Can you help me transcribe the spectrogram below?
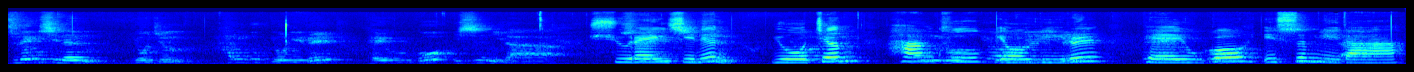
수랭 씨는 요즘 한국 요리를 배우고 있습니다. 슈랭 씨는 요즘 한국 요리를 배우고 있습니다.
